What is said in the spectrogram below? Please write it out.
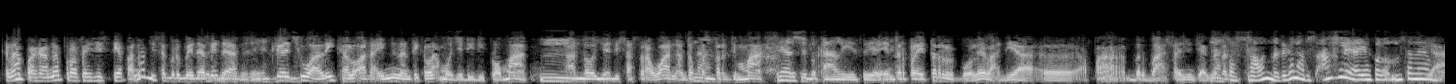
kenapa? Karena profesi setiap anak bisa berbeda-beda. Berbeda-beda, ya. Kecuali kalau anak ini nanti kelak mau jadi diplomat Hmm. atau jadi sastrawan atau Nah, penerjemah. Ini harus dibekali itu ya. Interpreter bolehlah dia eh, apa berbahasanya Nah, jago. sastrawan berarti kan harus ahli ya. Kalau misalnya Ya.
